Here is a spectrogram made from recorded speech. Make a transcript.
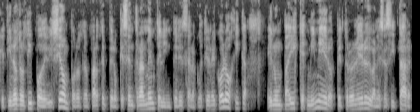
que tiene otro tipo de visión, por otra parte, pero que centralmente le interesa la cuestión ecológica, en un país que es minero, es petrolero y va a necesitar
